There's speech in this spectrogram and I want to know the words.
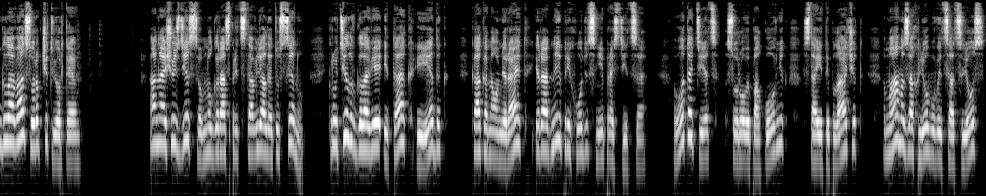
Глава сорок четвертая. Она еще с детства много раз представляла эту сцену, крутила в голове и так, и эдак, как она умирает, и родные приходят с ней проститься. Вот отец, суровый полковник, стоит и плачет, мама захлебывается от слез,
